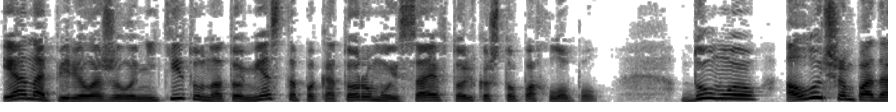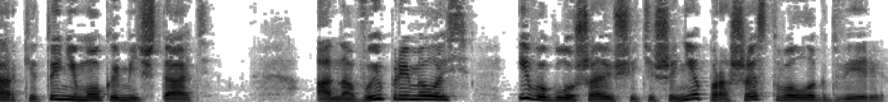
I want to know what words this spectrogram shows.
И она переложила Никиту на то место, по которому Исаев только что похлопал. Думаю, о лучшем подарке ты не мог и мечтать. Она выпрямилась и в оглушающей тишине прошествовала к двери.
